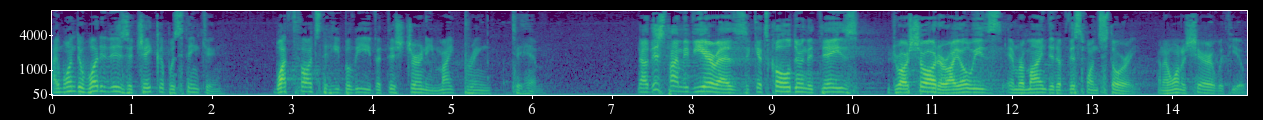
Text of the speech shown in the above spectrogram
I wonder what it is that Jacob was thinking. What thoughts did he believe that this journey might bring to him? Now, this time of year, as it gets colder and the days draw shorter, I always am reminded of this one story, and I want to share it with you.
